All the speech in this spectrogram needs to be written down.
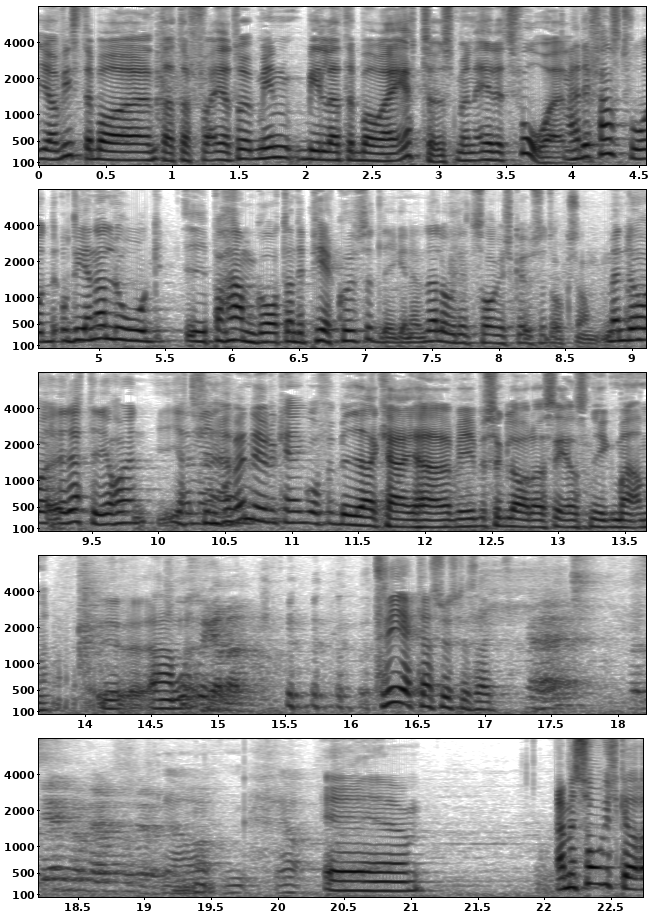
Jag visste bara inte att det, jag tror min bild att det bara är ett hus, men är det två? Eller? Ja, det fanns två och det ena låg i, på Hamngatan där PK-huset ligger nu. Där låg det ett Sagerska huset också. Men du har rätt i det, jag har en jättefin bok. Även nu, du kan gå förbi här Kaj här. Vi är så glada att se en snygg man. Uh, han, Tre kanske du skulle sagt. Ja. Eh, ja, men Sagerska,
